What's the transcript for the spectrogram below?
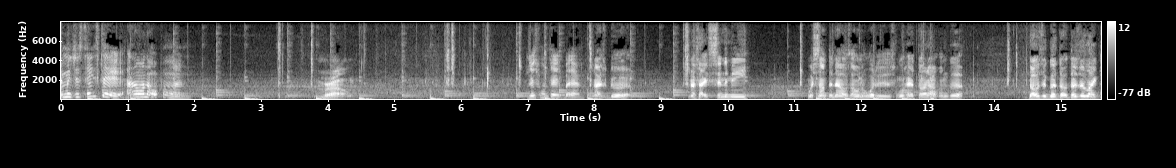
Let me just taste it. I don't want to open one. Bro, This one tastes better. that's good. That's like cinnamon with something else. I don't know what it is. Go ahead, throw it out. I'm good. Those are good though. Those are like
